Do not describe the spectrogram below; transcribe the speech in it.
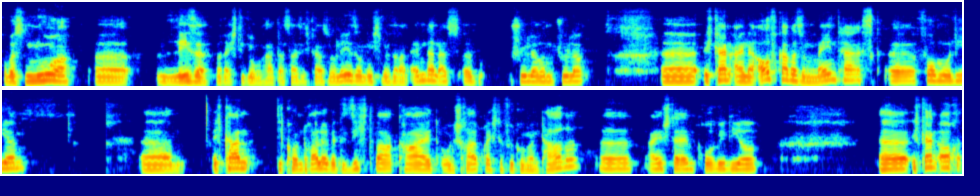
ob es nur äh, Leseberechtigung hat. Das heißt, ich kann es nur lesen und nichts mehr daran ändern als äh, Schülerin und Schüler. Äh, ich kann eine Aufgabe, so ein Main-Task äh, formulieren. Ähm, ich kann die Kontrolle über die Sichtbarkeit und Schreibrechte für Kommentare äh, einstellen pro Video. Äh, ich kann auch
